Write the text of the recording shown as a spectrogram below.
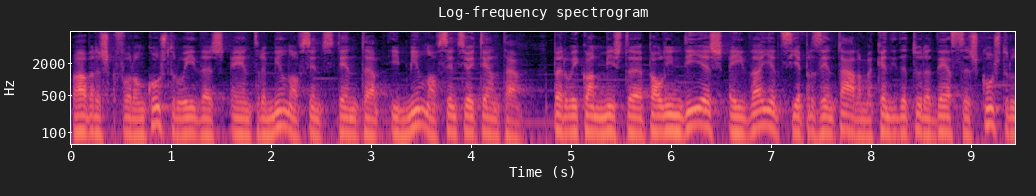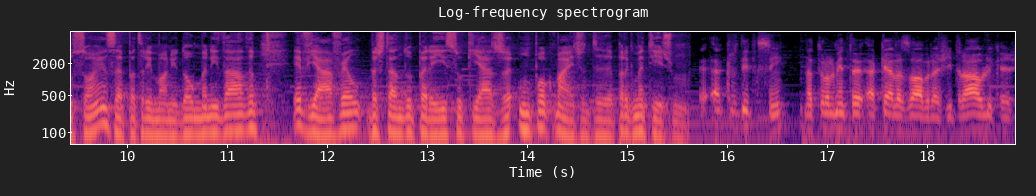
obras que foram construídas entre 1970 e 1980. Para o economista Paulino Dias, a ideia de se apresentar uma candidatura dessas construções a património da humanidade é viável, bastando para isso que haja um pouco mais de pragmatismo. Acredito que sim. Naturalmente, aquelas obras hidráulicas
